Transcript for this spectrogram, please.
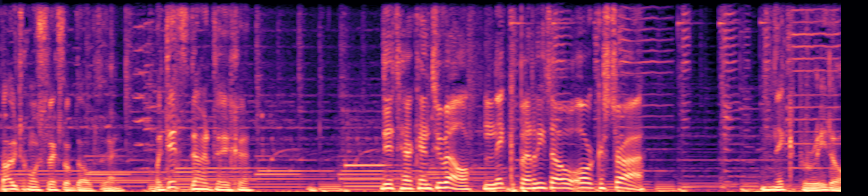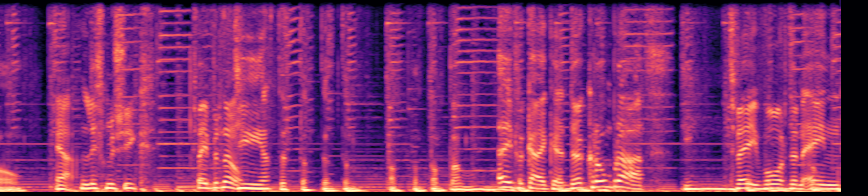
buitengewoon slecht op de hoogte zijn. Maar dit daarentegen... Dit herkent u wel. Nick Perito Orchestra. Nick Perito. Ja, liftmuziek 2.0. Even kijken, de Krompraat. Twee woorden, één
